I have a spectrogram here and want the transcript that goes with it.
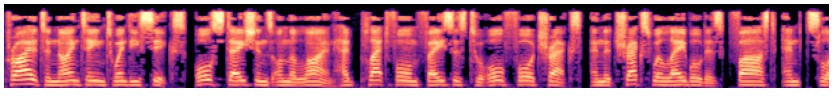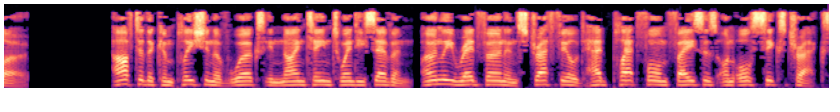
Prior to 1926, all stations on the line had platform faces to all four tracks, and the tracks were labelled as «fast» and «slow». After the completion of works in 1927, only Redfern and Strathfield had platform faces on all six tracks.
